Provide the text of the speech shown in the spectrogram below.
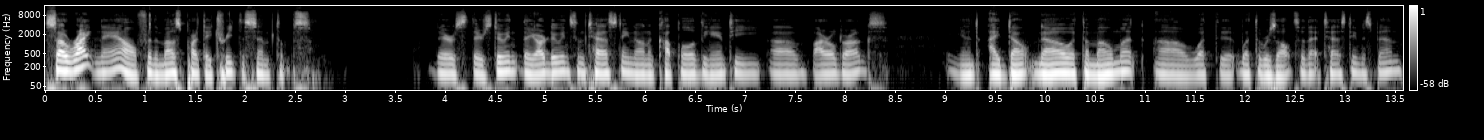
So right now, for the most part, they treat the symptoms. There's there's doing they are doing some testing on a couple of the antiviral drugs, and I don't know at the moment uh, what the what the results of that testing has been.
